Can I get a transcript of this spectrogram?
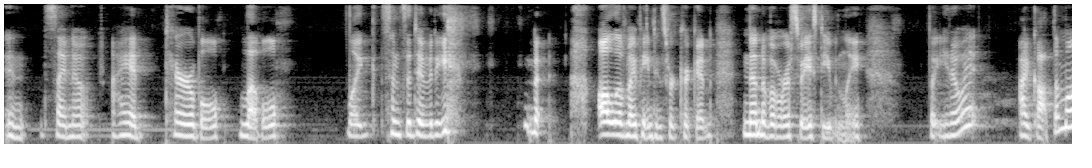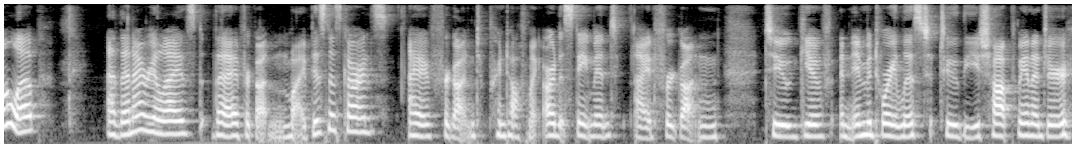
And side note, I had terrible level like sensitivity all of my paintings were crooked. None of them were spaced evenly. But you know what? I got them all up. And then I realized that I had forgotten my business cards. I had forgotten to print off my artist statement. I had forgotten to give an inventory list to the shop manager.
